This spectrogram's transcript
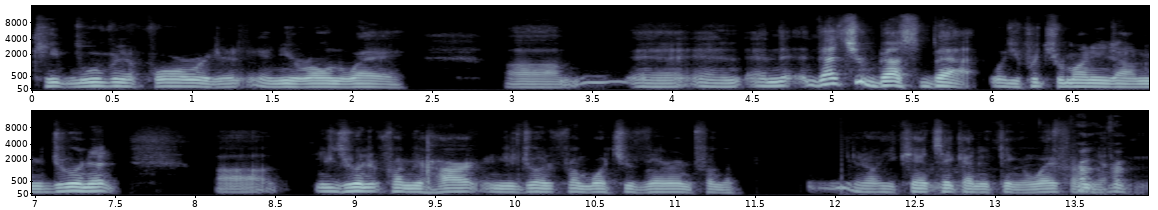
keep moving it forward in, in your own way. Um, and, and, and that's your best bet when you put your money down. You're doing it, uh, you're doing it from your heart, and you're doing it from what you've learned from the, you know, you can't take anything away from from, from,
